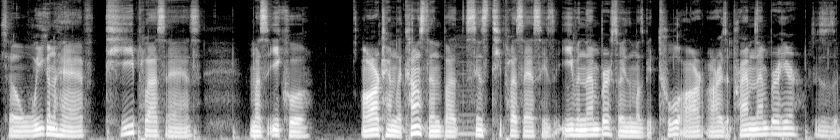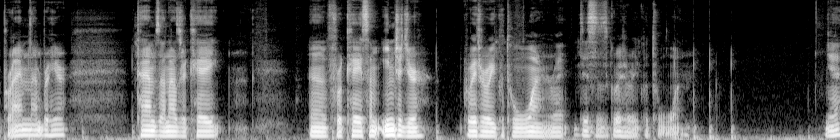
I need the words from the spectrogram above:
So we're gonna have t plus s must equal r times the constant, but since t plus s is even number, so it must be 2r. r is a prime number here. This is a prime number here. Times another k. Uh, for k, some integer greater or equal to 1, right? This is greater or equal to 1. Yeah?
